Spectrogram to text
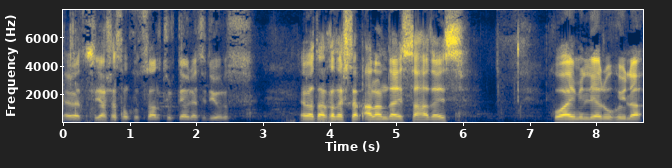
Evet yaşasın kutsal Türk Devleti diyoruz. Evet arkadaşlar alandayız, sahadayız. Kuvayi Milliye ruhuyla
